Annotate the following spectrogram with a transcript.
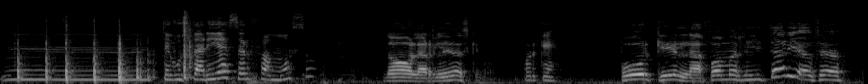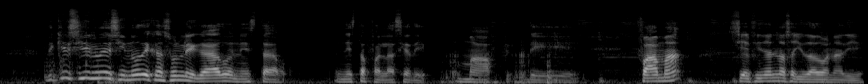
Mm, ¿Te gustaría ser famoso? No, la realidad es que no. ¿Por qué? Porque la fama es realitaria, o sea, ¿de qué sirve si no dejas un legado en esta en esta falacia de maf- de fama si al final no has ayudado a nadie?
